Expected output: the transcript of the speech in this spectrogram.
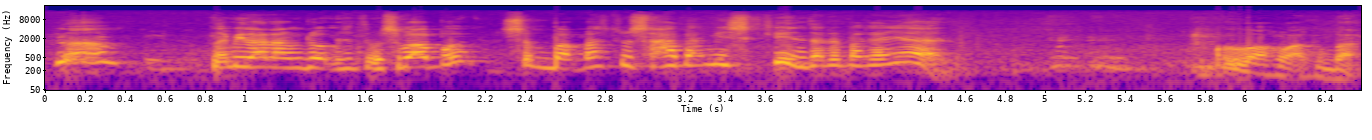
Nah, Nabi larang duduk macam tu. Sebab apa? Sebab masa tu sahabat miskin Tak ada pakaian. Allahu Akbar.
